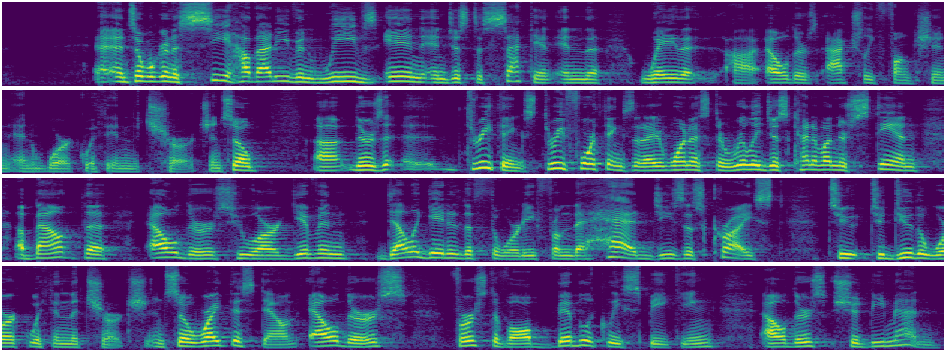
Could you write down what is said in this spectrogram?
And so we're going to see how that even weaves in in just a second in the way that uh, elders actually function and work within the church. And so uh, there's uh, three things, three, four things that I want us to really just kind of understand about the elders who are given delegated authority from the head, Jesus Christ, to, to do the work within the church. And so write this down. Elders, first of all, biblically speaking, elders should be men.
